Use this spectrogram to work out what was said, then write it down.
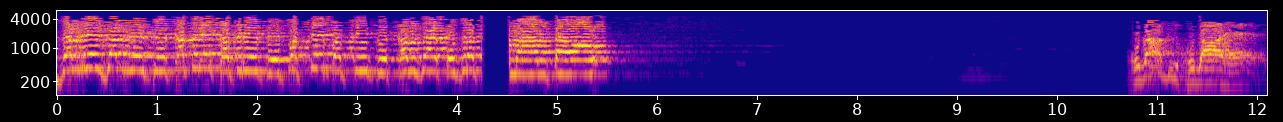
ذرے ذرے پہ، قطرے قطرے پہ، پتے پتے پہ قبضہ قدرت مانتا ہو۔ خدا بھی خدا ہے،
